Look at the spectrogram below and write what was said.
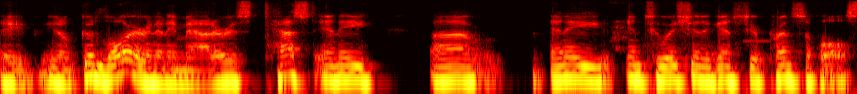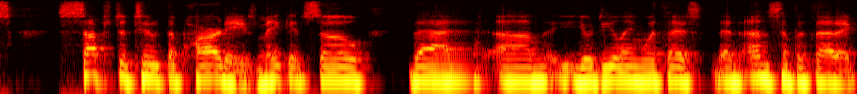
a you know, good lawyer in any matter, is test any, uh, any intuition against your principles. Substitute the parties, make it so that um, you're dealing with a, an unsympathetic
